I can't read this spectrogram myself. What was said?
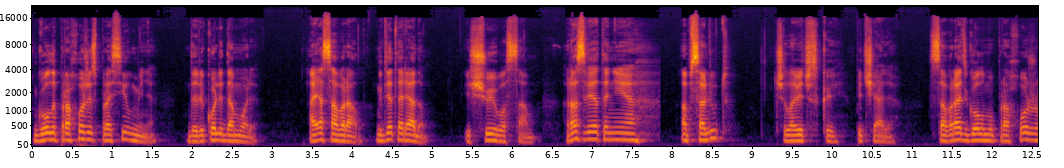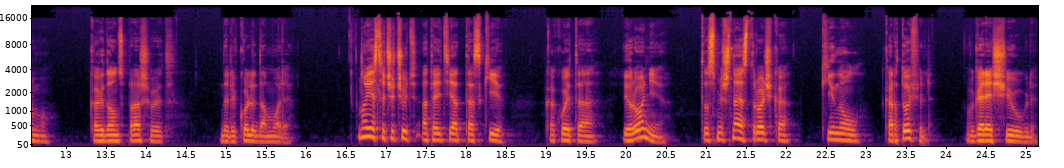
Голый прохожий спросил меня, далеко ли до моря. А я соврал, где-то рядом. Ищу его сам. Разве это не абсолют человеческой печали? Соврать голому прохожему, когда он спрашивает, далеко ли до моря. Но если чуть-чуть отойти от тоски какой-то иронии, то смешная строчка «кинул картофель в горящие угли».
